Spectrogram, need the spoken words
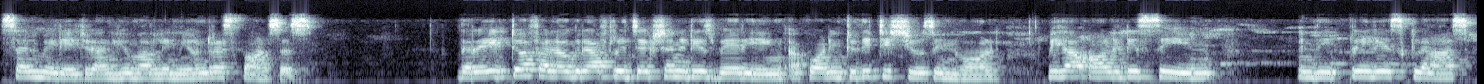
cell-mediated and humoral immune responses. The rate of allograft rejection it is varying according to the tissues involved. We have already seen in the previous class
